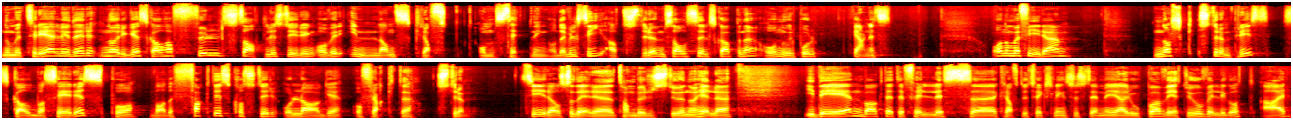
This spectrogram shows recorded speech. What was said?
Nummer tre lyder Norge skal ha full statlig styring over innenlands kraftomsetning. Og det vil si at strømsalgsselskapene og Nordpol fjernes. Og nummer fire Norsk strømpris skal baseres på hva det faktisk koster å lage og frakte strøm. Sier altså dere, Tamburstuen. Og hele Ideen bak dette felles eh, kraftutvekslingssystemet i Europa vet du jo veldig godt er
